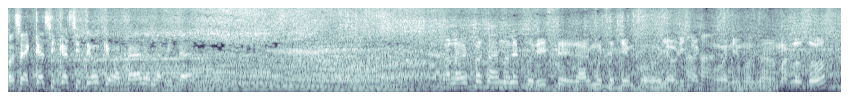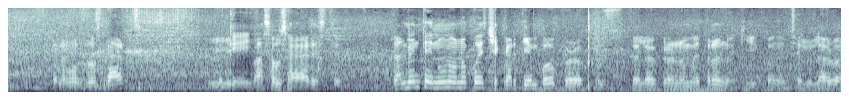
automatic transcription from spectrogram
o sea, casi casi tengo que bajar a la mitad. No, la vez pasada no le pudiste dar mucho tiempo y ahorita Ajá. como venimos nada más los dos, tenemos dos cards y Ok. vas a usar este. Realmente en uno no puedes checar tiempo, pero pues te lo cronometran aquí con el celular. algo.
